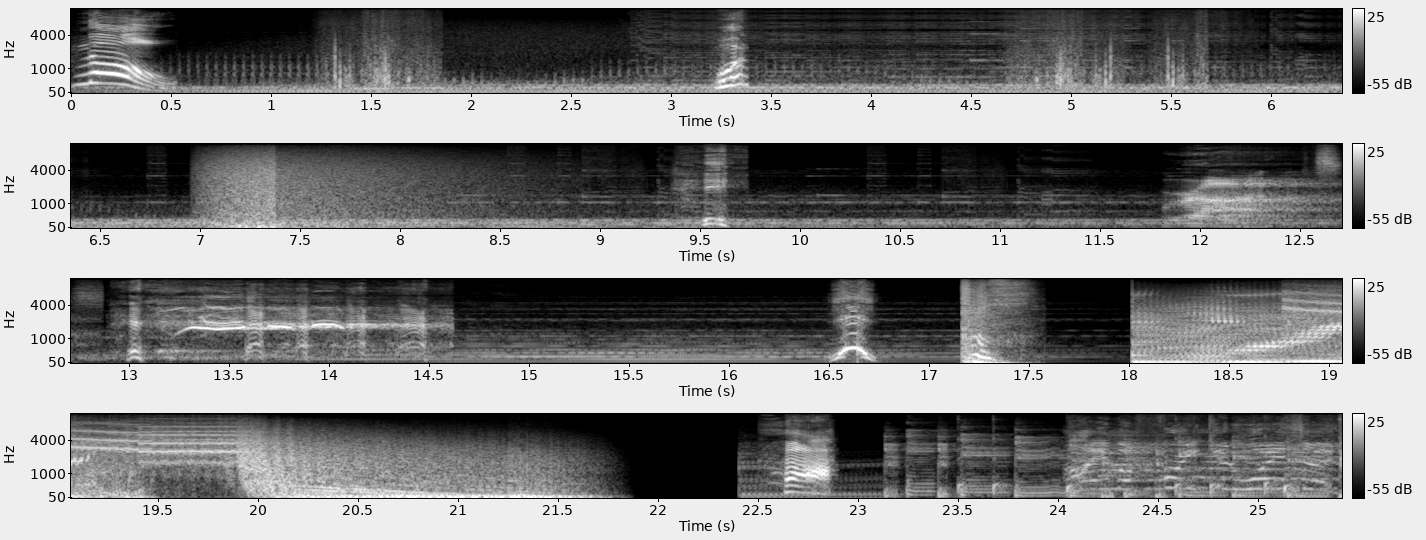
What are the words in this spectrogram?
No! What? Right. Yay! Ha! I'm a freaking wizard!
